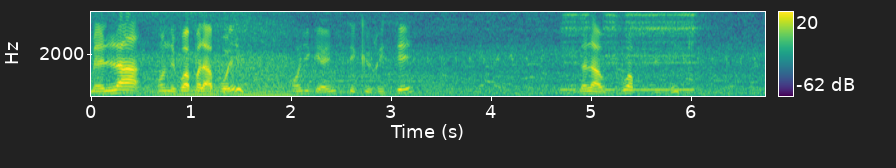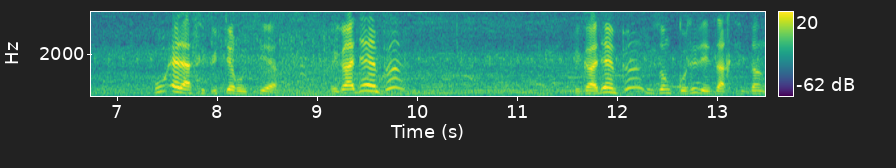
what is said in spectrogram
Mais là, on ne voit pas la police. On dit qu'il y a une sécurité dans la voie publique. Où est la sécurité routière? Regardez un peu. Regardez un peu, ils ont causé des accidents.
